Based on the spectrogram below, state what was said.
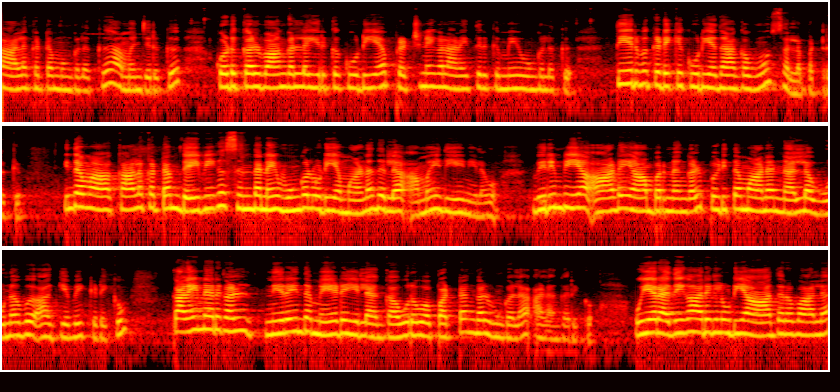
காலகட்டம் உங்களுக்கு அமைஞ்சிருக்கு. கொடுக்கல் வாங்கலில் இருக்கக்கூடிய பிரச்சனைகள் அனைத்திற்குமே உங்களுக்கு தீர்வு கிடைக்கக்கூடியதாகவும் சொல்லப்பட்டிருக்கு. இந்த காலகட்டம் தெய்வீக சிந்தனை உங்களுடைய மனதில் அமைதியை நிலவும். விரும்பிய ஆடை ஆபரணங்கள் பிடித்தமான நல்ல உணவு ஆகியவை கிடைக்கும். கலைஞர்கள் நிறைந்த மேடையில் கௌரவ பட்டங்கள் உங்களை அலங்கரிக்கும். உயர் அதிகாரிகளுடைய ஆதரவால்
